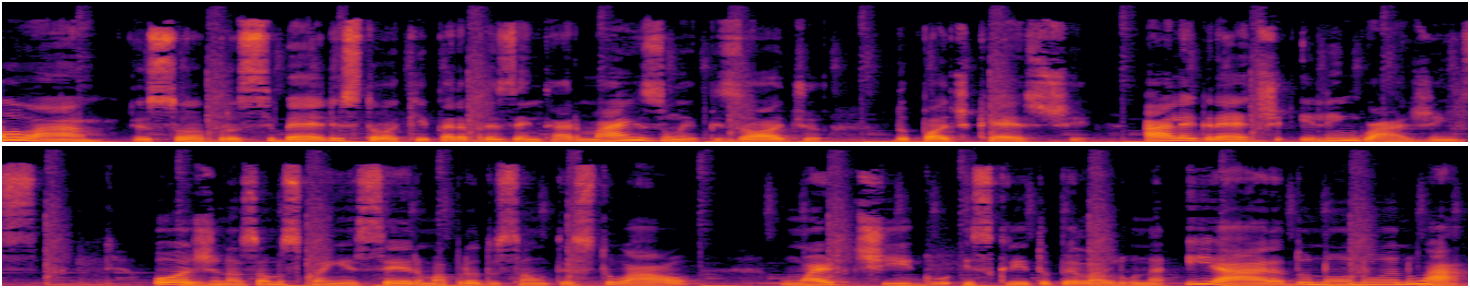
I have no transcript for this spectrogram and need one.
Olá, eu sou a Procibele e estou aqui para apresentar mais um episódio do podcast Alegrete e Linguagens. Hoje nós vamos conhecer uma produção textual, um artigo escrito pela aluna Iara do nono ano A,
